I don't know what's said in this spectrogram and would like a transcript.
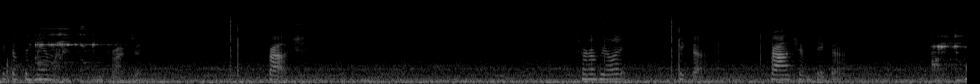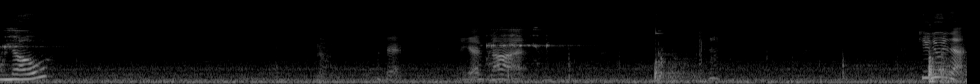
Pick up the hammer. I'm trying to. Crouch. Turn off your light. Pick up. Crouch and pick up. No? No. Okay. I guess not. Keep doing that.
